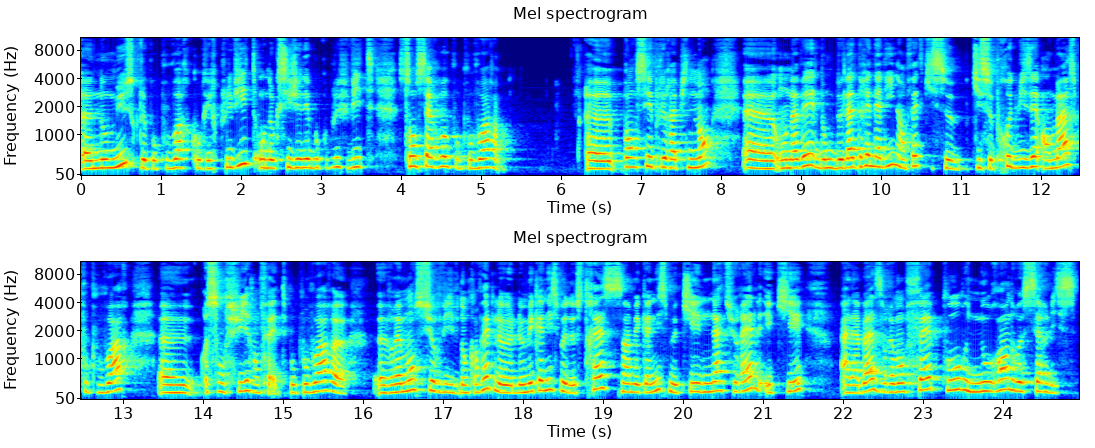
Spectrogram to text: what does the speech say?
nos muscles pour pouvoir courir plus vite. On oxygénait beaucoup plus vite son cerveau pour pouvoir euh, penser plus rapidement, euh, on avait donc de l'adrénaline en fait qui se qui se produisait en masse pour pouvoir euh, s'enfuir en fait, pour pouvoir euh, euh, vraiment survivre. Donc en fait le, le mécanisme de stress c'est un mécanisme qui est naturel et qui est à la base vraiment fait pour nous rendre service.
